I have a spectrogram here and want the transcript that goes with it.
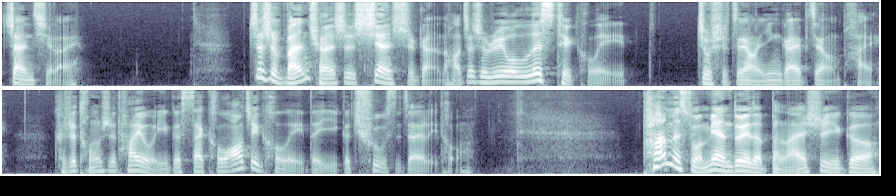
站起来，这是完全是现实感的哈，这是 realistically 就是这样应该这样拍。可是同时，它有一个 psychologically 的一个 truth 在里头。他们所面对的本来是一个。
